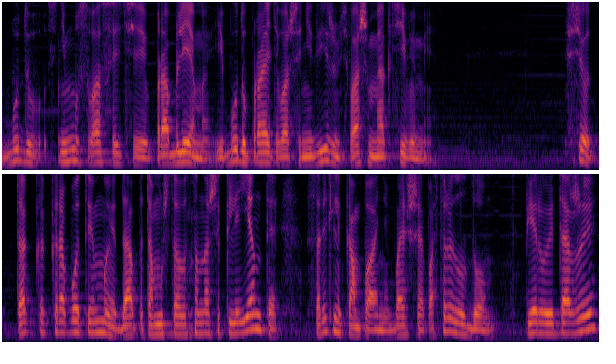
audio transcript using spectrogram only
буду сниму с вас эти проблемы и буду управлять вашей недвижимостью, вашими активами. Все, так как работаем мы, да, потому что в основном наши клиенты, строительная компания большая, построила дом. Первые этажи,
